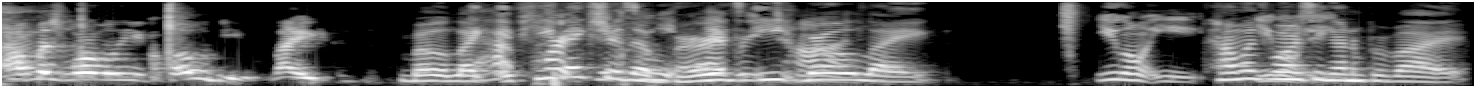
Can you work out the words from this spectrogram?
How much more will he clothe you? Like bro? Like if he makes sure gets the birds every eat, bro. Like you gonna eat. how much You more is he eat. gonna provide?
